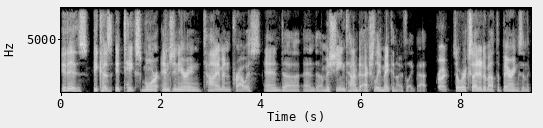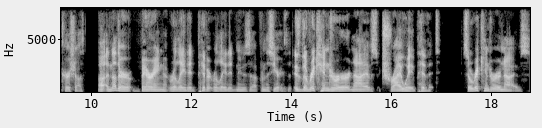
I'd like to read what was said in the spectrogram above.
It is because it takes more engineering time and prowess and uh, and uh, machine time to actually make a knife like that. Right. So we're excited about the bearings and the Kershaws. Uh, another bearing related, pivot related news uh, from this year is, is the Rick Hinderer knives tri-way pivot. So Rick Hinderer knives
